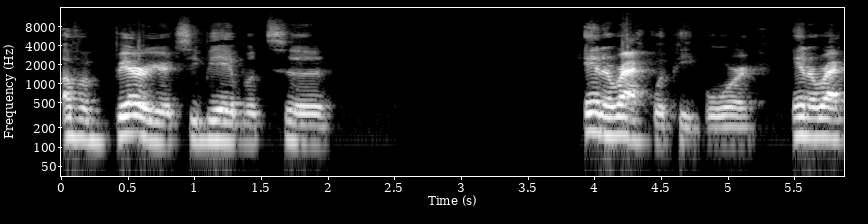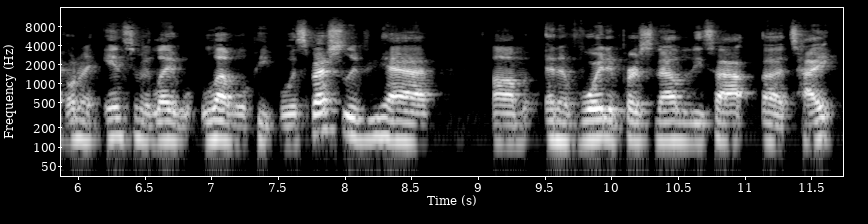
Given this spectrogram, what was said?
of a barrier to be able to interact with people or interact on an intimate level, level people, especially if you have um, an avoidant personality type, uh, type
